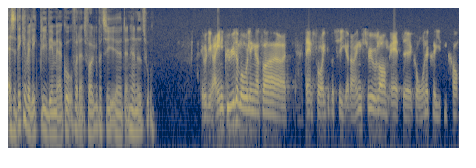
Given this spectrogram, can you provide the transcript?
altså det kan vel ikke blive ved med at gå for Dansk Folkeparti, øh, den her nedtur? Det er jo de rene gysermålinger for Dansk Folkeparti, og der er ingen tvivl om, at øh, coronakrisen kom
